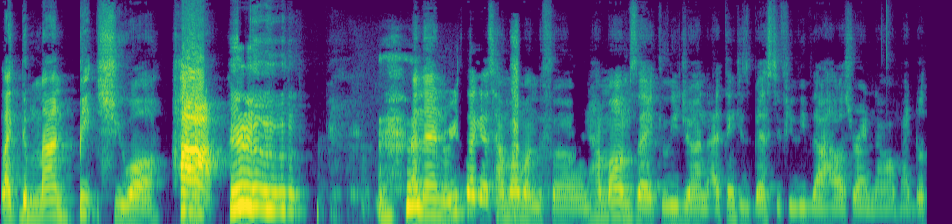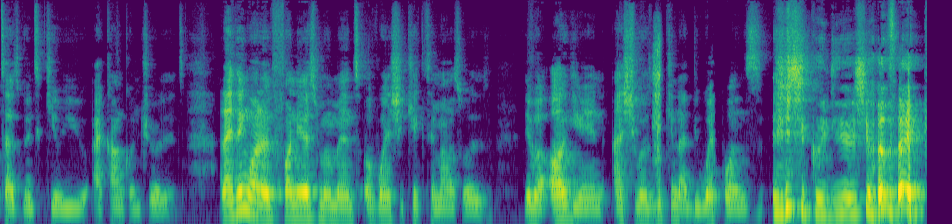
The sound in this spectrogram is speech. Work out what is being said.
like the man bitch you are." Ha! and then Rita gets her mom on the phone. Her mom's like, Legion, I think it's best if you leave that house right now. My daughter is going to kill you. I can't control it. And I think one of the funniest moments of when she kicked him out was they were arguing and she was looking at the weapons she could use. She was like,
